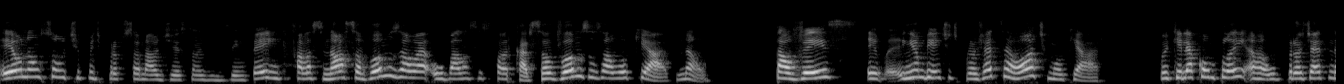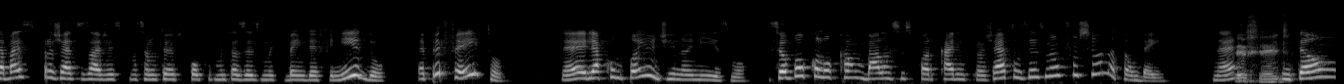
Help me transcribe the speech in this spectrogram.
eu não sou o tipo de profissional de gestão de desempenho que fala assim, nossa, vamos usar o Balance Scorecard, só vamos usar o OKR. Não. Talvez, em ambiente de projetos, é ótimo o OKR, porque ele acompanha ah, o projeto, ainda mais projetos ágeis que você não tem o escopo muitas vezes muito bem definido, é perfeito. Né? Ele acompanha o dinamismo. Se eu vou colocar um Balance Scorecard em projeto, às vezes não funciona tão bem né? Perfeito. Então,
